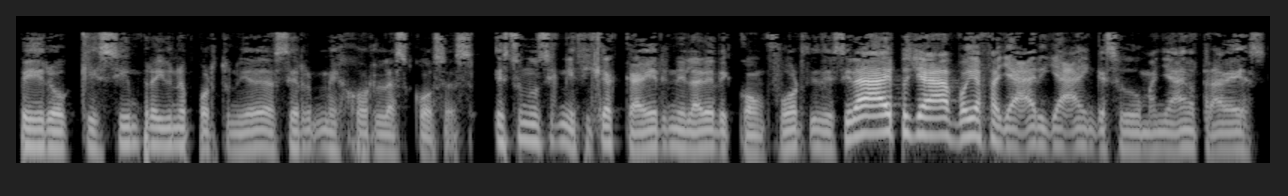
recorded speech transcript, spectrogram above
pero que siempre hay una oportunidad de hacer mejor las cosas. Esto no significa caer en el área de confort y decir, ay, pues ya voy a fallar y ya en que subo mañana otra vez.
